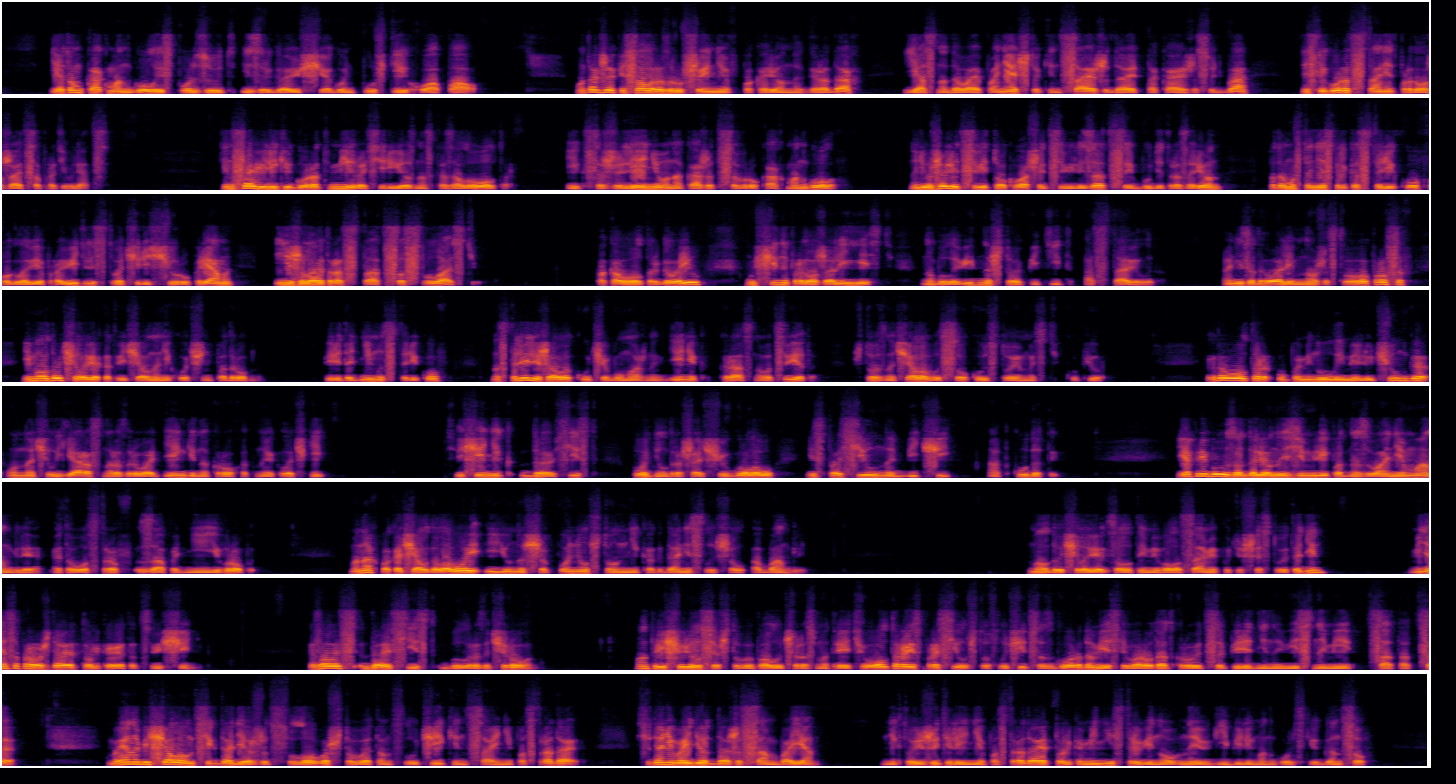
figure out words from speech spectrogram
и о том, как монголы используют изрыгающие огонь пушки Хуапао. Он также описал разрушения в покоренных городах, ясно давая понять, что Кинсай ожидает такая же судьба, если город станет продолжать сопротивляться. Кинсай великий город мира, серьезно сказал Уолтер. И, к сожалению, он окажется в руках монголов. Но неужели цветок вашей цивилизации будет разорен, потому что несколько стариков во главе правительства чересчур упрямы и не желают расстаться с властью? Пока Уолтер говорил, мужчины продолжали есть, но было видно, что аппетит оставил их. Они задавали множество вопросов, и молодой человек отвечал на них очень подробно. Перед одним из стариков на столе лежала куча бумажных денег красного цвета что означало высокую стоимость купюр. Когда Уолтер упомянул имя Лючунга, он начал яростно разрывать деньги на крохотные клочки. Священник Даосист поднял дрожащую голову и спросил на бичи: "Откуда ты?" "Я прибыл из отдаленной земли под названием Манглия. Это остров западнее Европы". Монах покачал головой, и юноша понял, что он никогда не слышал об Англии. Молодой человек с золотыми волосами путешествует один. Меня сопровождает только этот священник. Казалось, даосист был разочарован. Он прищурился, чтобы получше рассмотреть Уолтера, и спросил, что случится с городом, если ворота откроются перед ненавистными Цатаце. Баян обещал, он всегда держит слово, что в этом случае Кинсай не пострадает. Сюда не войдет даже сам Баян. Никто из жителей не пострадает, только министры, виновные в гибели монгольских гонцов.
